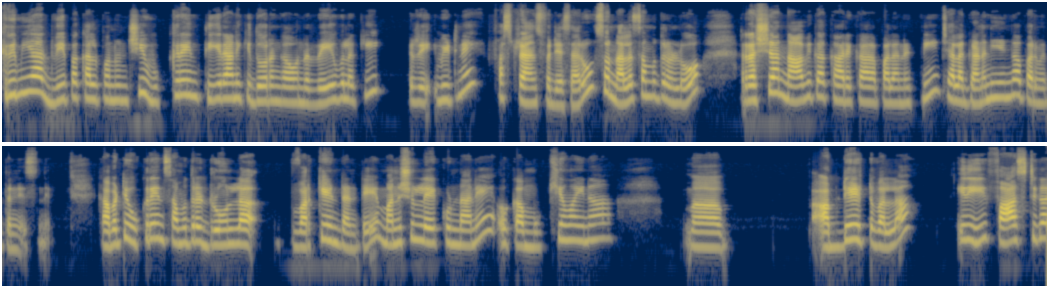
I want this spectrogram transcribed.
క్రిమియా ద్వీపకల్ప నుంచి ఉక్రెయిన్ తీరానికి దూరంగా ఉన్న రేవులకి రే వీటిని ఫస్ట్ ట్రాన్స్ఫర్ చేశారు. సో నల్ల సముద్రంలో రష్యా నావికా కార్యకలాపాలన్నింటినీ చాలా గణనీయంగా పరిమితం చేసింది. కాబట్టి ఉక్రెయిన్ సముద్ర డ్రోన్ల వర్క్ ఏంటంటే మనుషులు లేకుండానే ఒక ముఖ్యమైన అప్డేట్ వల్ల ఇది ఫాస్ట్గా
